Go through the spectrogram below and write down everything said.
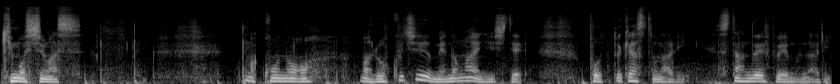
気もします。まあ、この、まあ、60目の前にしてポッドキャストなりスタンド FM なり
